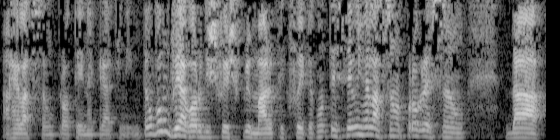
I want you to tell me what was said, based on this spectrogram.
a relação proteína-creatinina. Então vamos ver agora o desfecho primário, o que foi que aconteceu em relação à progressão da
